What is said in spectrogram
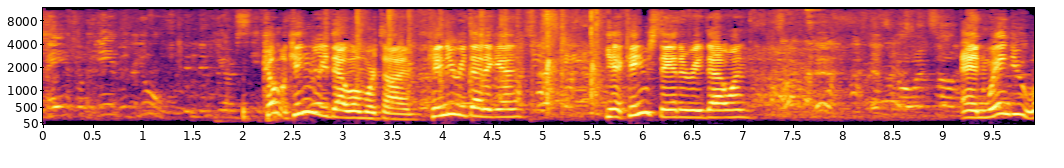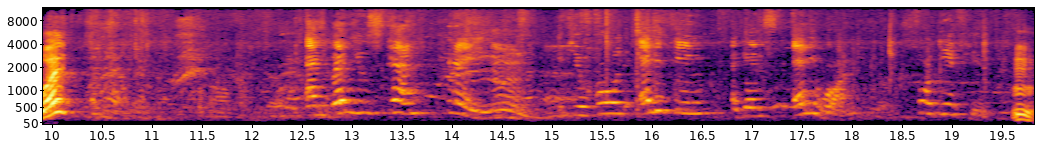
may forgive you your sins. Come on, can you read that one more time? Can you read that again? Yeah, can you stand and read that one? And when you what? And when you stand praying, if you hold anything against anyone, forgive him, Mm.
